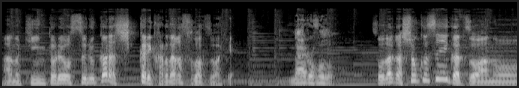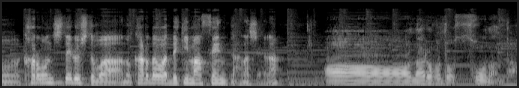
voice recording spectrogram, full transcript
あの、筋トレをするからしっかり体が育つわけ。解なるほど。そう、だから食生活をあの、軽んじてる人は、あの、体はできませんって話やな。あー、なるほど。そうなんだ。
